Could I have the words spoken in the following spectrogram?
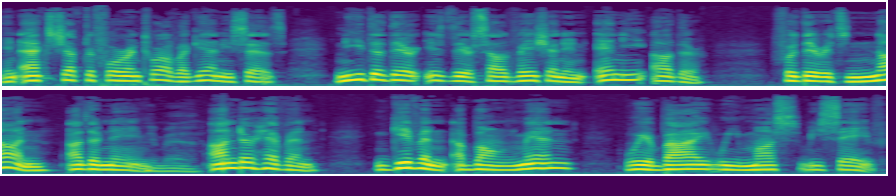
In Acts chapter 4 and 12, again, he says, Neither there is there salvation in any other, for there is none other name Amen. under heaven given among men whereby we must be saved.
